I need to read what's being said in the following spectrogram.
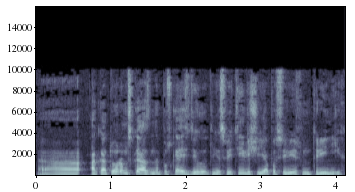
о котором сказано, пускай сделают мне святилище, я поселюсь внутри них.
